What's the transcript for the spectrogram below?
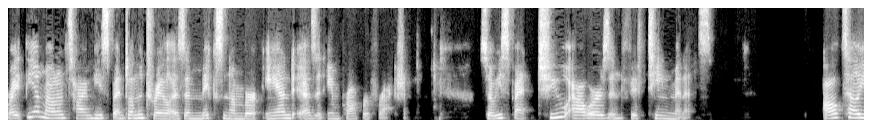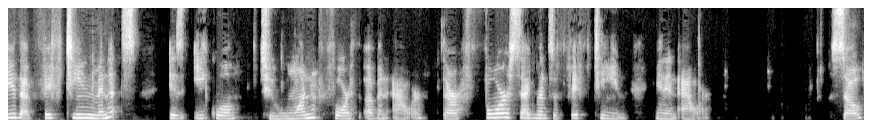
Write the amount of time he spent on the trail as a mixed number and as an improper fraction. So he spent 2 hours and 15 minutes. I'll tell you that 15 minutes is equal to one fourth of an hour. There are four segments of 15 in an hour. So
